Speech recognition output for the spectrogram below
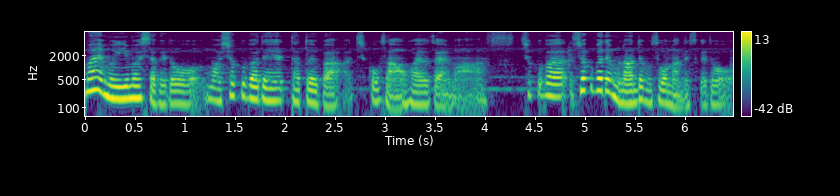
前も言いましたけど、まあ、職場で例えば「チコさんおはようございます」職場職場でも何でもそうなんですけど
